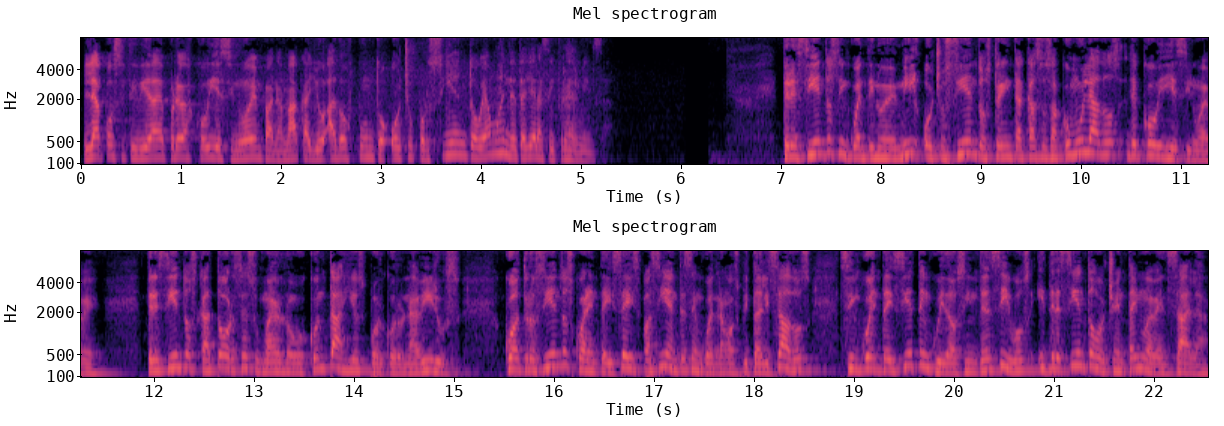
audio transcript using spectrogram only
La positividad de pruebas COVID-19 en Panamá cayó a 2.8%. Veamos en detalle las cifras del MINSA. 359.830 casos acumulados de COVID-19. 314 sumaron nuevos contagios por coronavirus. 446 pacientes se encuentran hospitalizados, 57 en cuidados intensivos y 389 en sala.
